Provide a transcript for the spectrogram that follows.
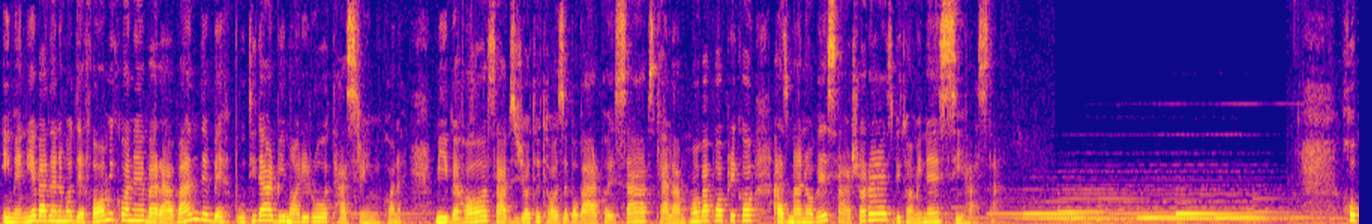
ایمنی بدن ما دفاع می‌کنه و روند بهبودی در بیماری رو تسریع می‌کنه. میوه ها سبزیجات تازه با برگهای سبز کلم ها و پاپریکا از منابع سرشار از ویتامین C هستند خب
